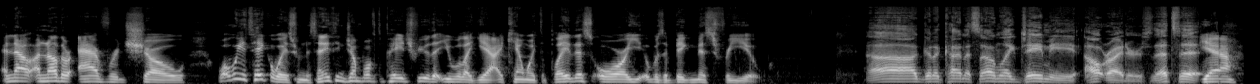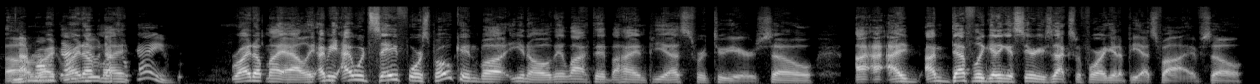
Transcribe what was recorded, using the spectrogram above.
and now another average show. What were your takeaways from this? Anything jump off the page for you that you were like, yeah, I can't wait to play this, or it was a big miss for you? Uh, gonna kind of sound like Jamie Outriders. That's it. Yeah, uh, right, that, right up my, okay. right up my alley. I mean, I would say Forspoken, but you know they locked it behind PS for two years, so I, I I'm definitely getting a Series X before I get a PS5. So,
